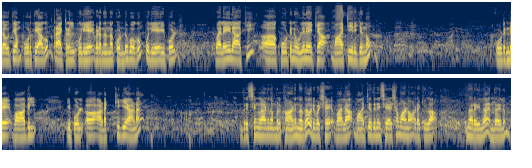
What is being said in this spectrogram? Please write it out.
ദൗത്യം പൂർത്തിയാകും. ട്രാക്ടറിൽ പുലിയെ ഇവിടെ നിന്ന് കൊണ്ടുപോകും. പുലിയെ ഇപ്പോൾ വലയിലാക്കി കൂട്ടിനുള്ളിലേക്ക് മാറ്റിയിരിക്കുന്നു. കൂടിന്റെ വാതിൽ ഇപ്പോൾ അടയ്ക്കുകയാണ്. ദൃശ്യങ്ങളാണ് നമ്മൾ കാണുന്നത്. ഒരുപക്ഷെ വല മാറ്റിയതിന് ശേഷമാണോ അടയ്ക്കുക എന്നറിയില്ല. എന്തായാലും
